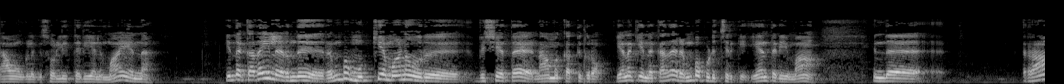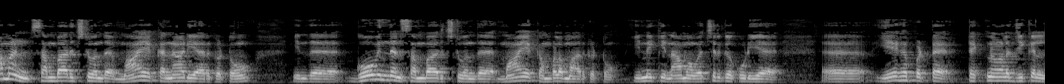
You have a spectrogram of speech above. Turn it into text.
நான் உங்களுக்கு சொல்லி தெரியணுமா என்ன? இந்த கதையிலிருந்து ரொம்ப முக்கியமான ஒரு விஷயத்த நாம கத்துக்கிறோம். எனக்கு இந்த கதை ரொம்ப பிடிச்சிருக்கு. ஏன் தெரியுமா? இந்த ராமன் சம்பாரிச்சிட்டு வந்த மாய கண்ணாடியா இருக்கட்டும் இந்த கோவிந்தன் சம்பாரிச்சிட்டு வந்த மாய கம்பளமா இருக்கட்டும் இன்னைக்கு நாம வச்சிருக்கக்கூடிய ஏகப்பட்ட டெக்னாலஜிக்கல்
